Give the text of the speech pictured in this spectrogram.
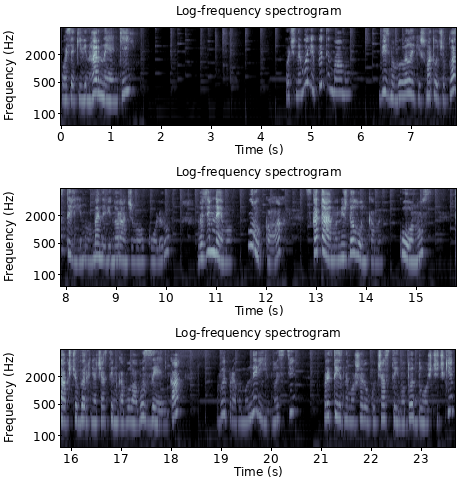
Ось який він гарненький. Почнемо ліпити маму. Візьмемо великий шматочок пластиліну, в мене він оранжевого кольору, розімнемо у руках, скатаємо між долоньками конус, так, щоб верхня частинка була вузенька, виправимо нерівності, притиснемо широку частину до дощечки,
